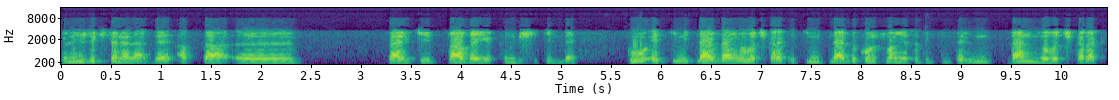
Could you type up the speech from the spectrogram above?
önümüzdeki senelerde hatta e, belki daha da yakın bir şekilde bu etkinliklerden yola çıkarak, etkinliklerde konuşulan yasa tekliflerinden yola çıkarak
